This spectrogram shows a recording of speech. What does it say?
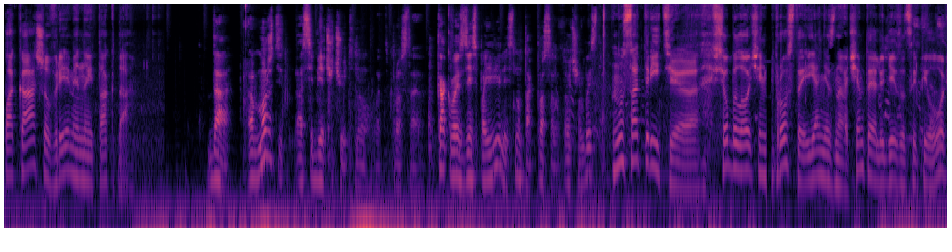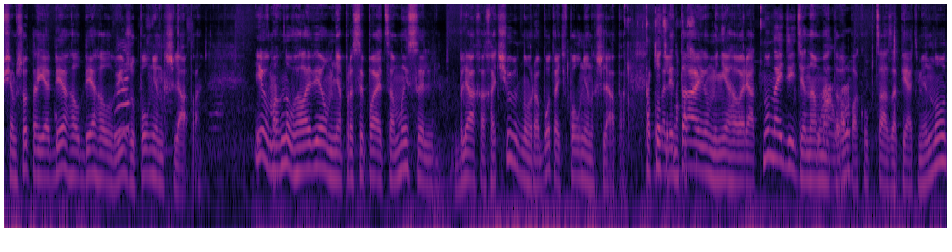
Пока что временный, так да. Да. А можете о себе чуть-чуть, ну, вот просто... Как вы здесь появились? Ну, так, просто вот очень быстро. Ну, смотрите, все было очень просто, и я не знаю, чем-то я людей зацепил. В общем, что-то я бегал, бегал, вижу, полнинг шляпа. И ну, в голове у меня просыпается мысль, бляха, хочу ну, работать в полнинг шляпа. Пакетик Залетаю, мне говорят, ну найдите нам ладно. этого покупца за 5 минут.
